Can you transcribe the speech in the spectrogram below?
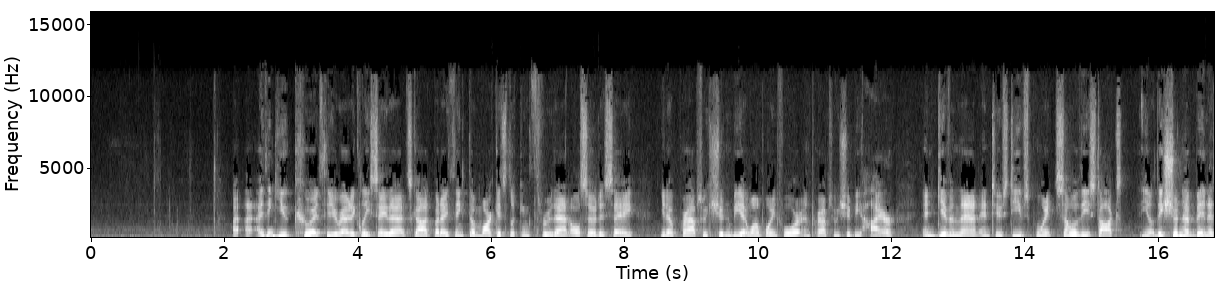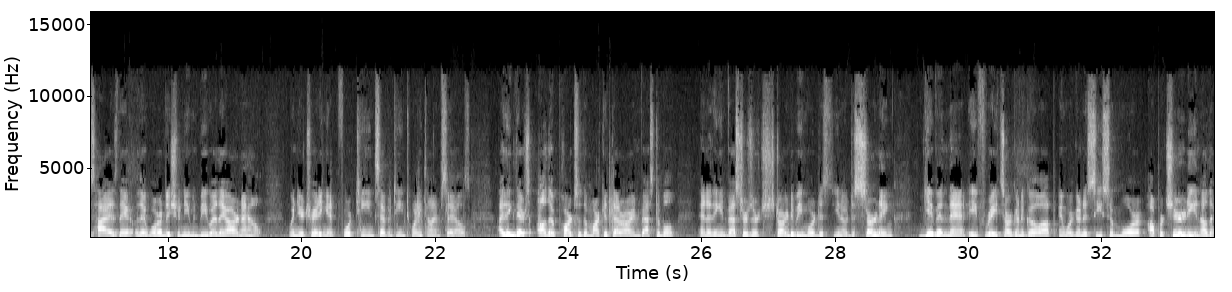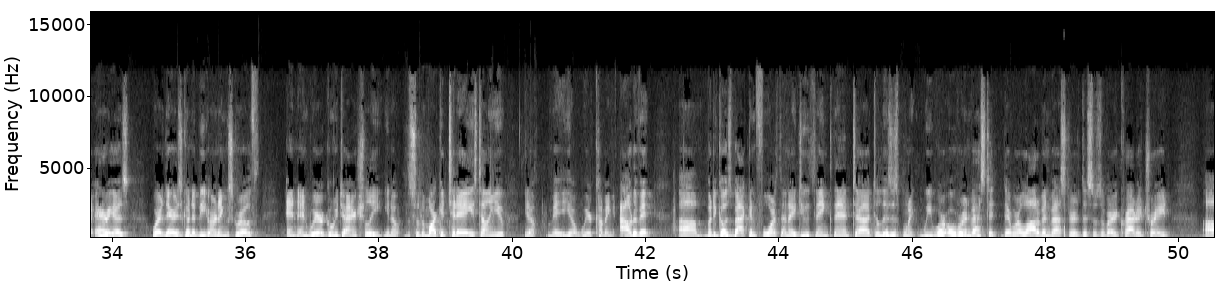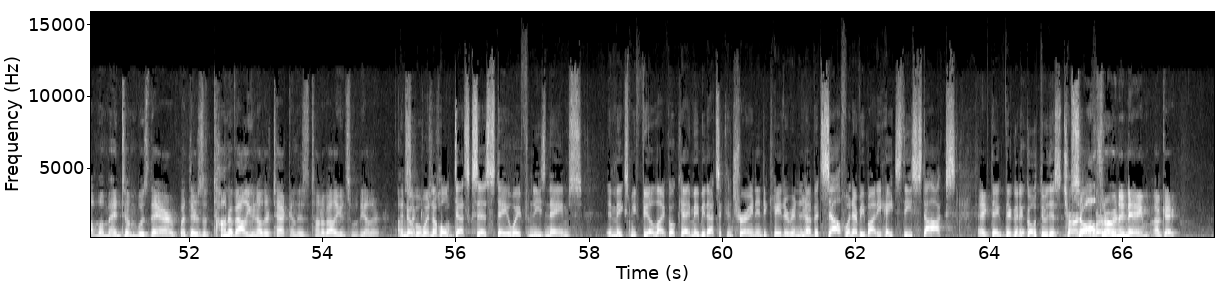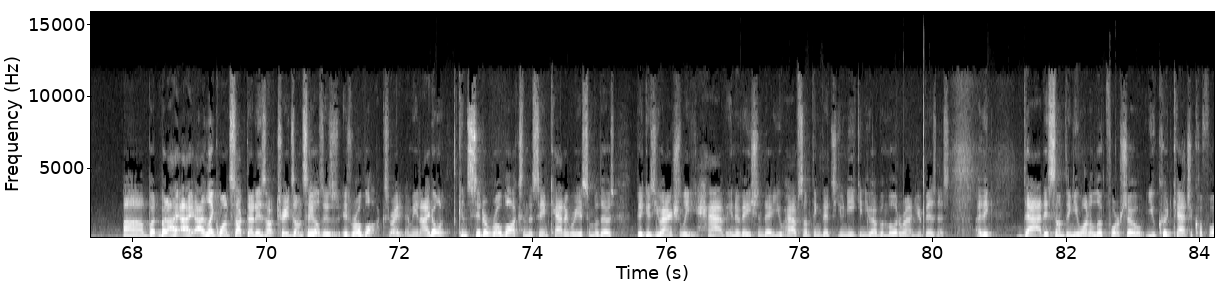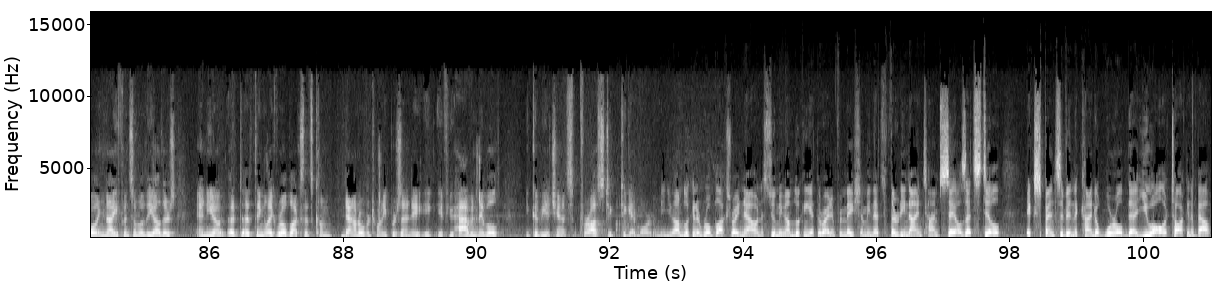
I think you could theoretically say that, Scott, but I think the market's looking through that also to say, you know, perhaps we shouldn't be at 1.4 and perhaps we should be higher. And given that, and to Steve's point, some of these stocks, you know, they shouldn't have been as high as they, they were, and they shouldn't even be where they are now when you're trading at 14, 17, 20 times sales. I think there's other parts of the market that are investable, and I think investors are starting to be more, dis, you know, discerning given that if rates are going to go up and we're going to see some more opportunity in other areas where there is going to be earnings growth and, and we're going to actually, you know, so the market today is telling you, you know, may, you know we're coming out of it. Um, but it goes back and forth, and I do think that, uh, to Liz's point, we were overinvested. There were a lot of investors. This was a very crowded trade. Uh, momentum was there, but there's a ton of value in other tech, and there's a ton of value in some of the other. Uh, I know, but when the whole well. desk says stay away from these names, it makes me feel like, okay, maybe that's a contrarian indicator in and Yeah. of itself when everybody hates these stocks. Hey. they, they're going to go through this turnover. So I'll throw in a name. Okay. Um, but but I, I, I like one stock that is uh, trades on sales is, is Roblox, right? I mean, I don't consider Roblox in the same category as some of those because you actually have innovation there. You have something that's unique and you have a moat around your business. I think that is something you want to look for. So you could catch a falling knife in some of the others. And, you know, a, a thing like Roblox that's come down over 20%, i- i- if you haven't nibbled, it could be a chance for us to, to get more of it. I mean, I'm looking at Roblox right now, and assuming I'm looking at the right information, I mean, that's 39 times sales. That's still expensive in the kind of world that you all are talking about.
